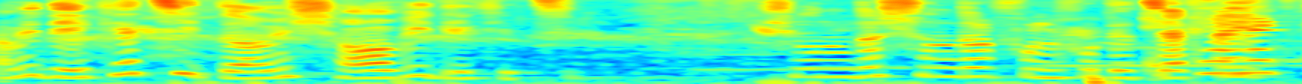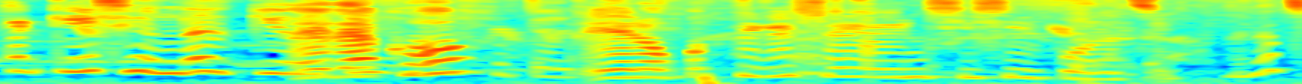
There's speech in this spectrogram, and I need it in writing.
আমি দেখেছি তো আমি সবই দেখেছি। সুন্দর সুন্দর ফুল ফুটেছে। একটা একটা কি সুন্দর কি এই দেখো এর ওপর থেকে সেই শিশির পড়েছে দেখেছ?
